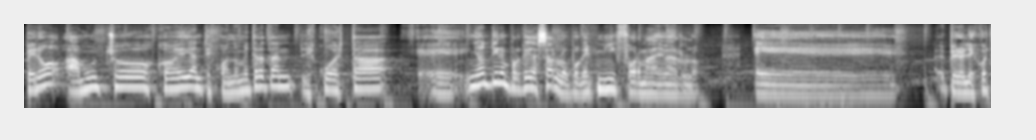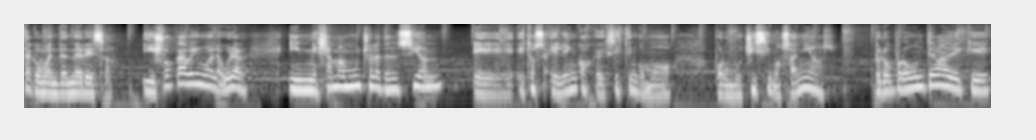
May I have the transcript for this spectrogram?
Pero a muchos comediantes cuando me tratan les cuesta... eh, no tienen por qué hacerlo, porque es mi forma de verlo. Eh, pero les cuesta como entender eso. Y yo acá vengo a laburar. Y me llama mucho la atención eh, estos elencos que existen como por muchísimos años. Pero por un tema de que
